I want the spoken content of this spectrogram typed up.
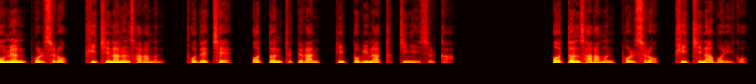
보면 볼수록 귀티나는 사람은 도대체 어떤 특별한 비법이나 특징이 있을까? 어떤 사람은 볼수록 귀티나 보이고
